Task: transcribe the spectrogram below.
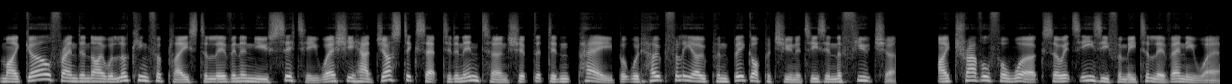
My girlfriend and I were looking for place to live in a new city where she had just accepted an internship that didn't pay but would hopefully open big opportunities in the future. I travel for work so it's easy for me to live anywhere.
